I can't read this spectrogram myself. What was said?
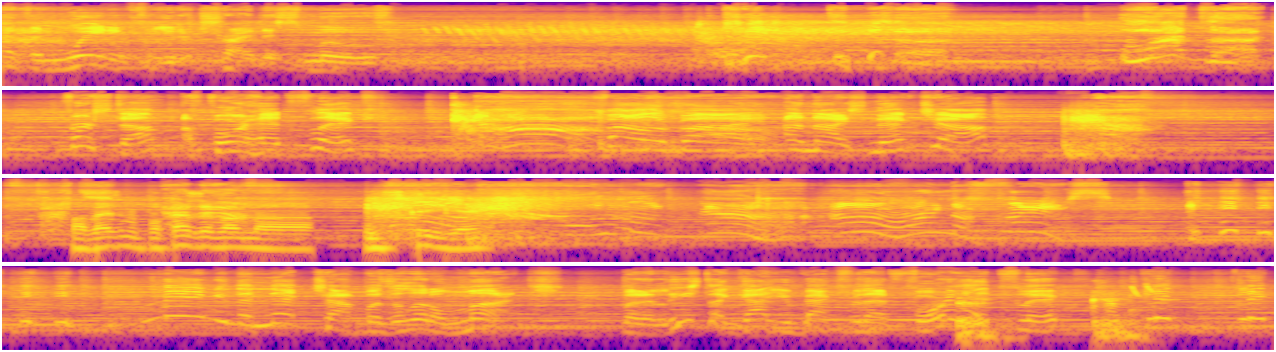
I've been waiting for you to try this move. what the? First up, a forehead flick, followed by a nice neck chop. A wezmę, pokażę wam na screenie. Oh, right in the face. Maybe the neck chop was a little much, but at least I got you back for that forehead flick. flick, flick.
